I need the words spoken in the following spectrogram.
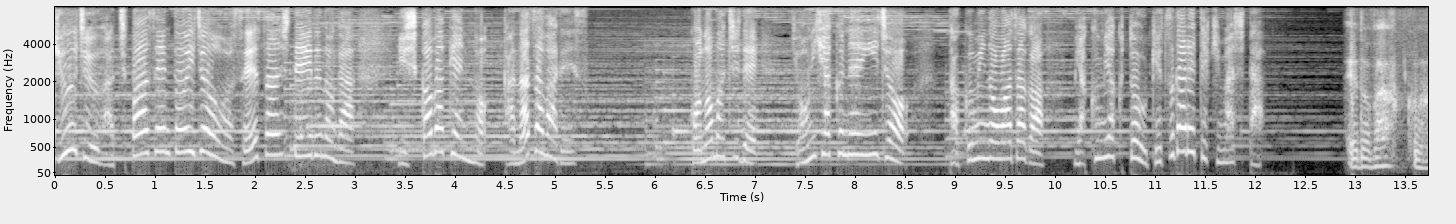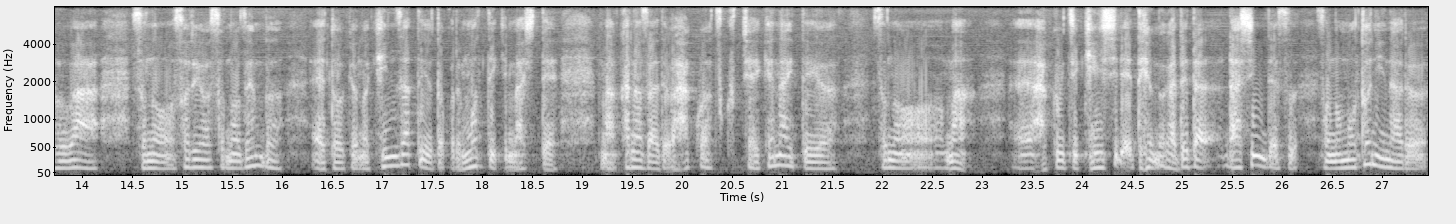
98%以上を生産しているのが石川県の金沢です。この町で400年以上匠の技が脈々と受け継がれてきました。江戸幕府はそのそれをその全部東京の金座というところに持ってきまして、まあ、金沢では箔は作っちゃいけないというそのまあ箔打ち禁止令というのが出たらしいんです。その元になる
